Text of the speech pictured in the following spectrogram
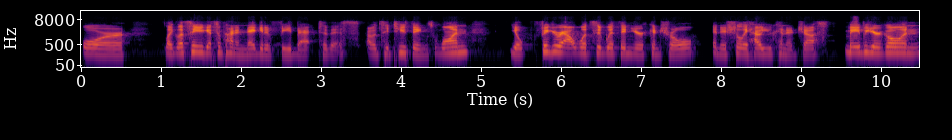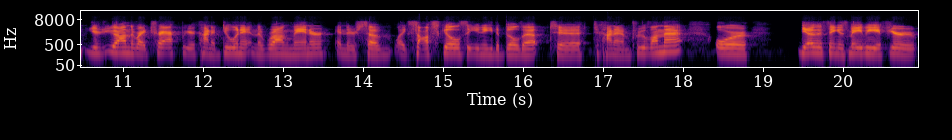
or like let's say you get some kind of negative feedback to this, I would say two things. One, you know, figure out what's within your control initially, how you can adjust. Maybe you're going you're, you're on the right track but you're kind of doing it in the wrong manner and there's some like soft skills that you need to build up to to kind of improve on that. Or the other thing is maybe if you're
